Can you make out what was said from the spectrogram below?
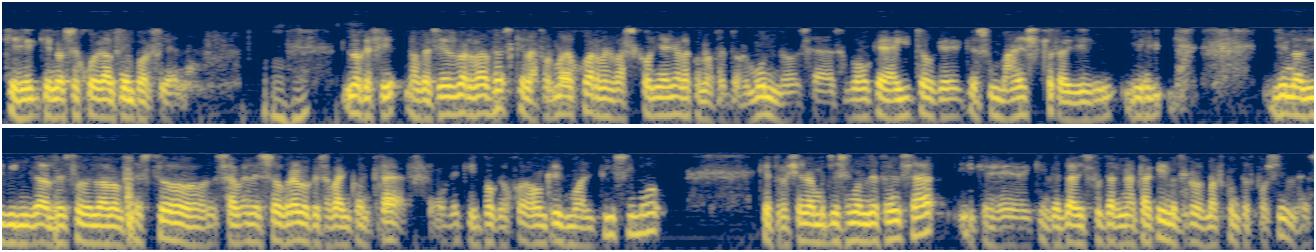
que, que no se juegue al 100%. Lo que sí, lo que sí es verdad es que la forma de jugar del Vasconia ya la conoce todo el mundo. O sea, supongo que Aito, que, que es un maestro y, y, y, una divinidad de esto del baloncesto, sabe de sobra lo que se va a encontrar. Un equipo que juega a un ritmo altísimo, que presiona muchísimo en defensa y que, que, intenta disfrutar en ataque y meter los más puntos posibles.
